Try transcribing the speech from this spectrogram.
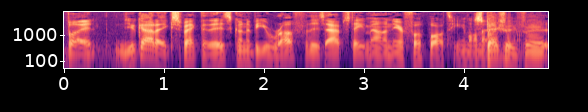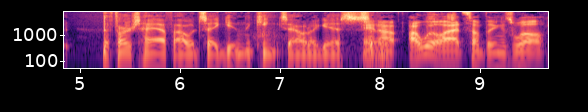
But you got to expect that it's going to be rough for this App State Mountaineer football team on especially for the first half, I would say getting the kinks out. I guess. So. And I, I will add something as well.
